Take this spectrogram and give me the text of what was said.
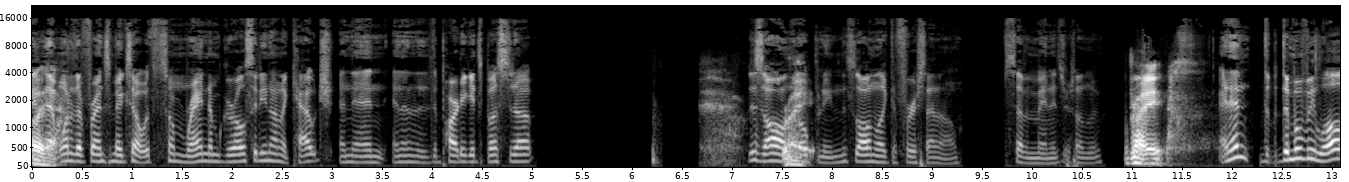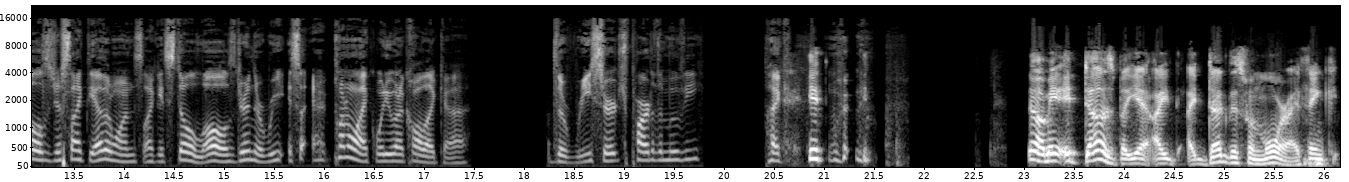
Oh, And that yeah. one of the friends makes out with some random girl sitting on a couch, and then and then the, the party gets busted up. This is all in the opening. This is all in like the first I don't know seven minutes or something. Right. And then the, the movie lulls, just like the other ones. Like it still lulls during the re. It's kind of like what do you want to call like uh the research part of the movie, like It No, I mean it does, but yeah, I I dug this one more. I think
